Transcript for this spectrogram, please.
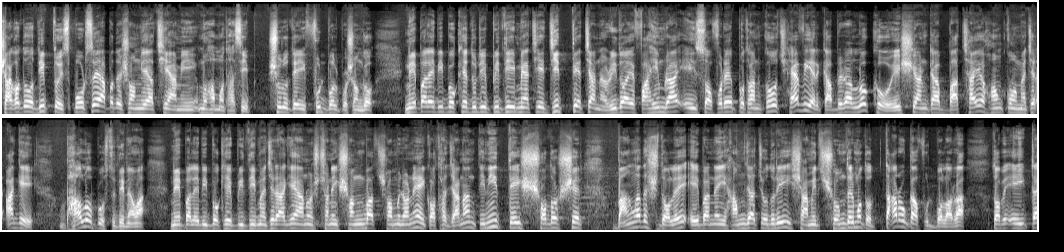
স্বাগত দীপ্ত স্পোর্টসে। আপনাদের সঙ্গে আছি আমি মোহাম্মদ হাসিব। শুরুতেই ফুটবল প্রসঙ্গ। নেপালের বিপক্ষে দুটি প্রীতি ম্যাচে জিততে চান হৃদয় ফাহিমরা এই সফরে প্রধান কোচ হ্যাভিয়ার কাবরেরার লক্ষ্য এশিয়ান কাপ বাছাইয়ে হংকং ম্যাচের আগে ভালো প্রস্তুতি নেওয়া। নেপালের বিপক্ষে প্রীতি ম্যাচের আগে আনুষ্ঠানিক সংবাদ সম্মেলনে কথা জানান তিনি। তেইশ সদস্যের বাংলাদেশ দলে এবার নেই হামজা চৌধুরী স্বামীর সোমদের মতো তারকা ফুটবলাররা। তবে এইটা,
